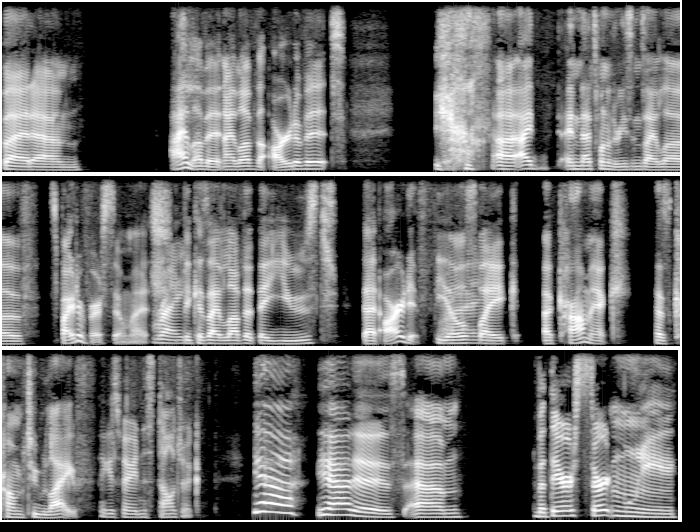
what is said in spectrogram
but um, I love it and I love the art of it. Yeah, uh, I and that's one of the reasons I love Spider Verse so much, Right. Because I love that they used that art. It feels Right. like a comic has come to life. I think it's very nostalgic. Yeah, yeah, it is. Um, but there are certainly,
